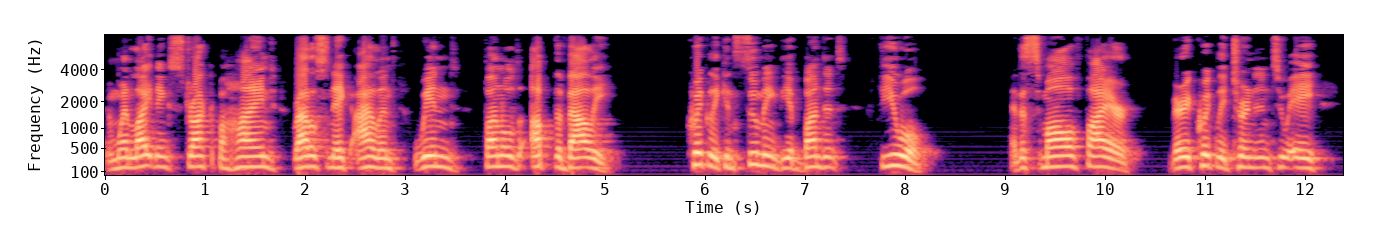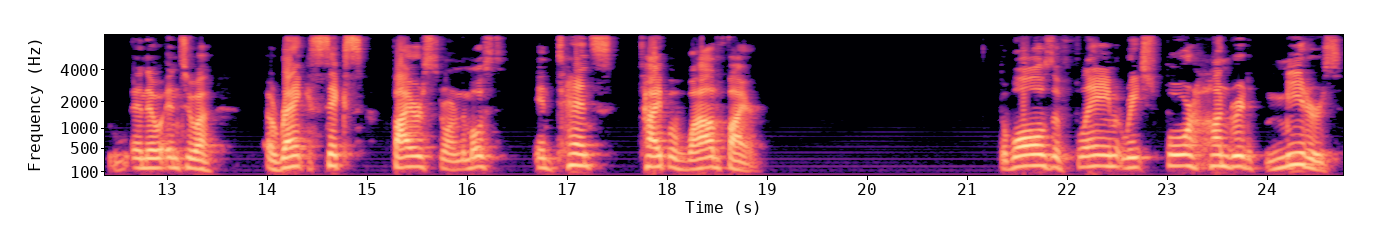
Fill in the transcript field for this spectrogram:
And when lightning struck behind Rattlesnake Island, wind funneled up the valley, quickly consuming the abundant fuel. And the small fire very quickly turned into a into a, a rank six firestorm, the most intense type of wildfire. The walls of flame reached 400 meters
